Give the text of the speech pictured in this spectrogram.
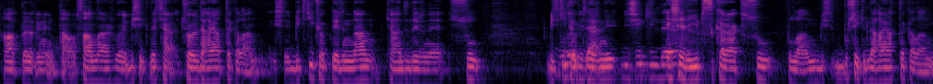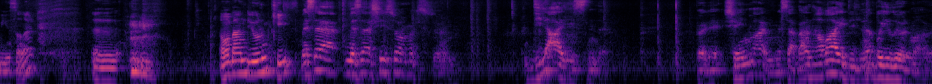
halklara dönelim. Tamam sanlar böyle bir şekilde çö- çölde hayatta kalan işte bitki köklerinden kendilerine su bitki Bulabilen, köklerini bir şekilde eşeleyip sıkarak su bulan, bir- bu şekilde hayatta kalan bir insanlar. Ee, ama ben diyorum ki Mesela mesela şey sormak istiyorum. Dil ailesinde böyle şeyin var mı? Mesela ben Hawaii diline bayılıyorum abi.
